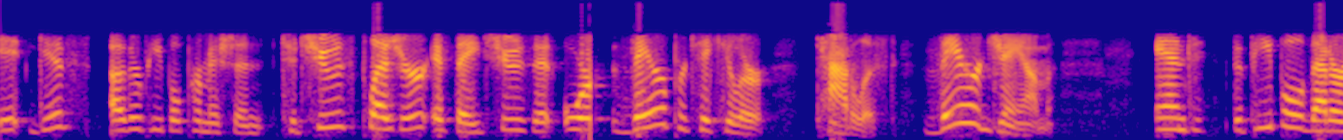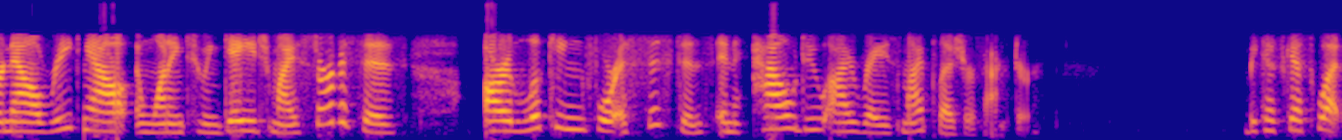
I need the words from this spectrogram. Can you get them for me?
It gives other people permission to choose pleasure if they choose it, or their particular catalyst, their jam. And the people that are now reaching out and wanting to engage my services are looking for assistance in how do I raise my pleasure factor. Because guess what?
